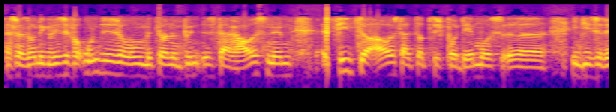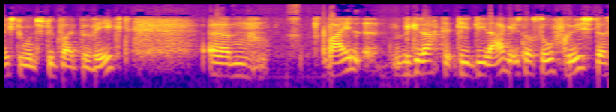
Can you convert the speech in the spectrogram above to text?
Dass man so eine gewisse Verunsicherung mit so einem Bündnis da rausnimmt. Es sieht so aus, als ob sich Podemos äh, in diese Richtung ein Stück weit bewegt. Ähm, weil, wie gesagt, die, die Lage ist noch so frisch, dass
